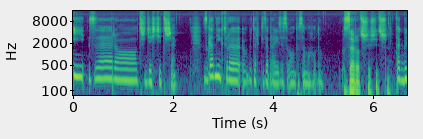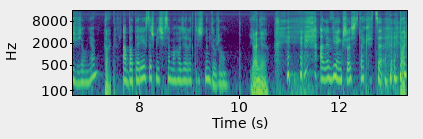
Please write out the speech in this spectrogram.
i 0,33. Zgadnij, które butelki zabrali ze sobą do samochodu. 0,33. Tak byś wziął, nie? Tak. A baterię chcesz mieć w samochodzie elektrycznym dużą. Ja nie. Ale większość tak chce. Tak,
